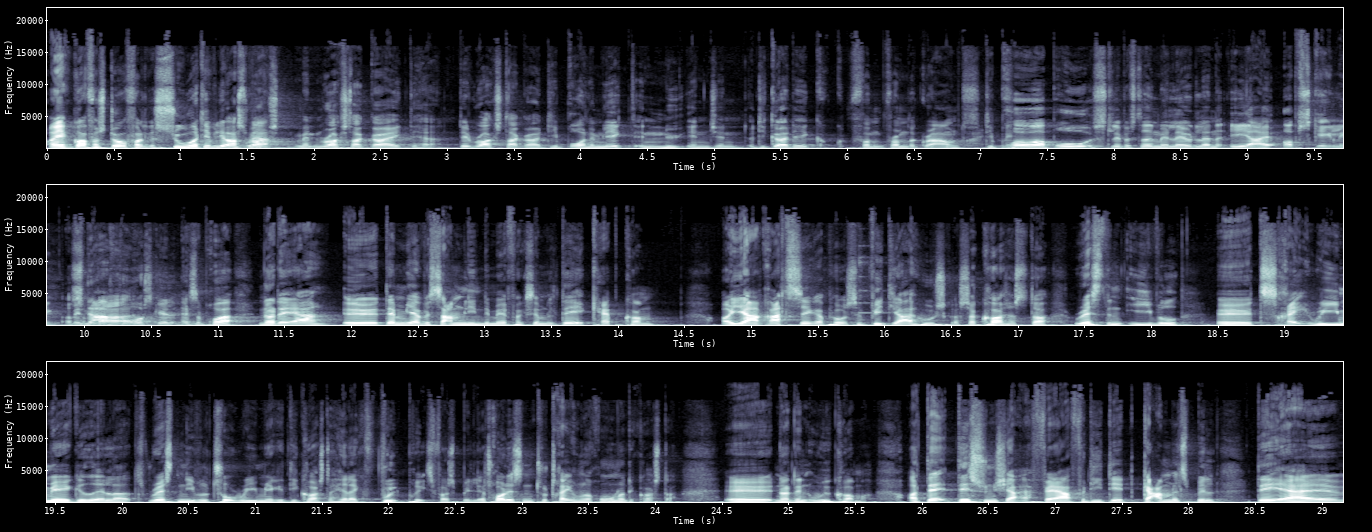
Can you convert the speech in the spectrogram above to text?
og jeg kan godt forstå, at folk er sure, det vil jeg også være. Rockstar, men Rockstar gør ikke det her. Det Rockstar gør, de bruger nemlig ikke en ny engine, og de gør det ikke from, from the ground. De prøver at bruge, slippe afsted med at lave et eller andet AI-upscaling. Men der er bare, forskel, altså prøv at, når det er, øh, dem jeg vil sammenligne det med for eksempel, det er Capcom. Og jeg er ret sikker på, så vidt jeg husker, så koster Resident Evil øh, 3 remaket, eller Resident Evil 2 remaket, de koster heller ikke fuld pris for at spille. Jeg tror, det er sådan 200-300 kroner, det koster, øh, når den udkommer. Og det, det synes jeg er fair, fordi det er et gammelt spil. Det er, øh,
